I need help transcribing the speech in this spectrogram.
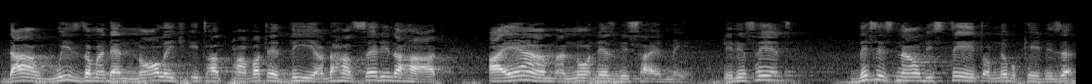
Thy wisdom and thy knowledge it hath perverted thee, and thou hast said in the heart, I am and not less beside me. Did you see it? This is now the state of Nebuchadnezzar,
